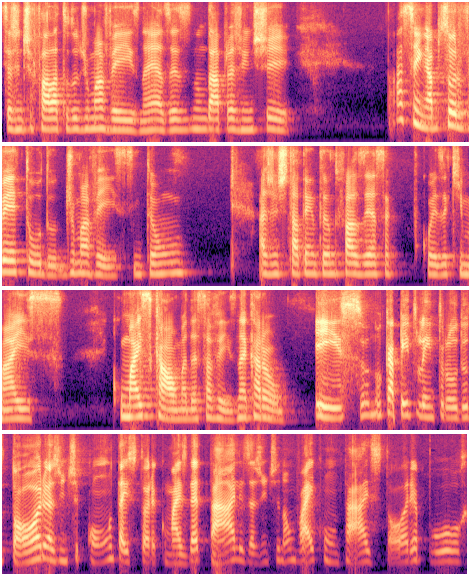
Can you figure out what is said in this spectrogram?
se a gente fala tudo de uma vez, né? Às vezes não dá para a gente, assim, absorver tudo de uma vez. Então, a gente está tentando fazer essa coisa aqui mais, com mais calma dessa vez, né, Carol? Isso. No capítulo introdutório, a gente conta a história com mais detalhes, a gente não vai contar a história por,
